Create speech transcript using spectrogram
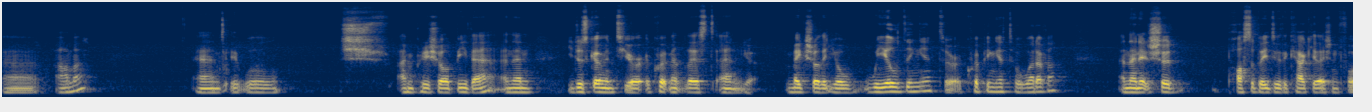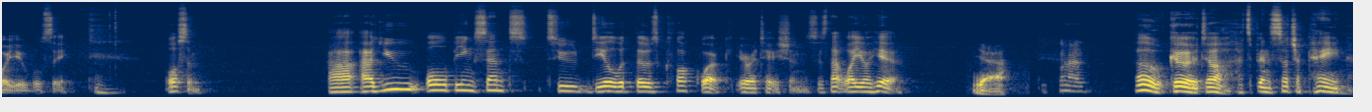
uh, armor, and it will, sh- I'm pretty sure, be there. And then you just go into your equipment list and Yeah. make sure that you're wielding it or equipping it or whatever, and then it should possibly do the calculation for you. We'll see. Awesome. Uh, are you all being sent to deal with those clockwork irritations? Is that why you're here? Yeah. Man, Oh, good. Oh, that's been such a pain.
